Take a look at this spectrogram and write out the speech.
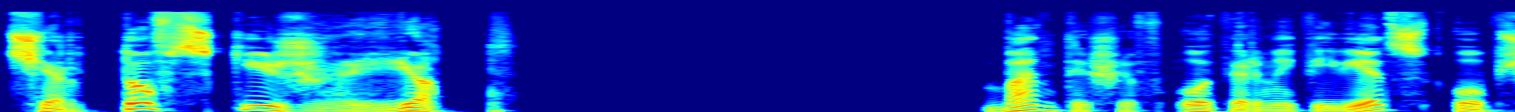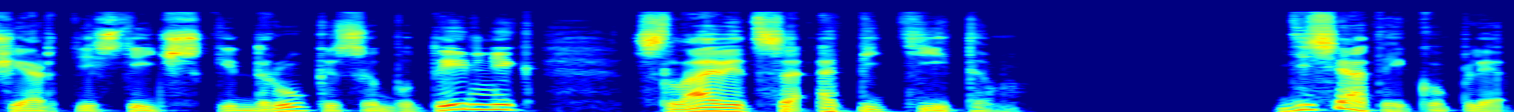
чертовски жрет. Бантышев, оперный певец, общий артистический друг и собутыльник, славится аппетитом. Десятый куплет.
